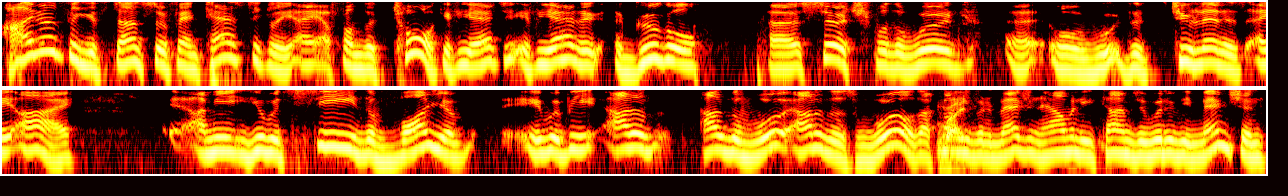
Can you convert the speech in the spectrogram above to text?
I don't think it's done so fantastically. I, from the talk, if you had to, if you had a, a Google uh, search for the word uh, or w- the two letters AI, I mean, you would see the volume. It would be out of out of the world, out of this world. I can't right. even imagine how many times it would have been mentioned.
